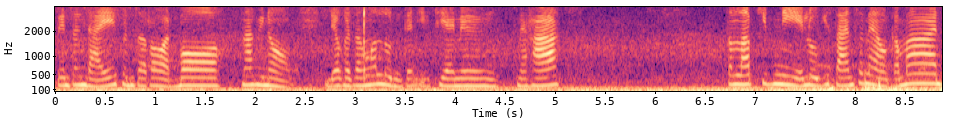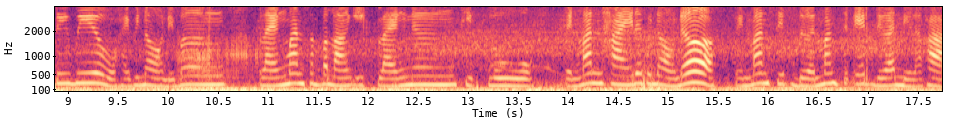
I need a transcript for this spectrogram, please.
เป็นจังไดเพิ่นจะรอดบอน้าพี่น้องเดี๋ยวก็จะมาลุ้นกันอีกเทียหนึงนะคะ สำหรับคลิปนี้ลูกอีสานแนลก็มารีวิว ให้พี่น้องได้เบิ่งแปลงมันสำปะหลังอีกแปลงหนึ่งที่ปลูก เป็นมันไทยเด้อพี่น้องเด้อเป็นมัน10เดือนมัน11เดือนนี่แหละค่ะ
